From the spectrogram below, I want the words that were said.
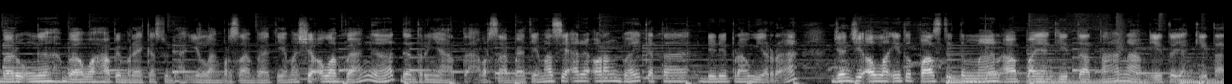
Baru ngeh bahwa HP mereka sudah hilang persahabat ya. Masya Allah banget. Dan ternyata persahabat ya Masih ada orang baik kata Dede Prawira. Janji Allah itu pasti teman apa yang kita tanam itu yang kita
